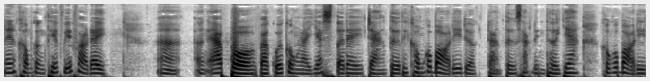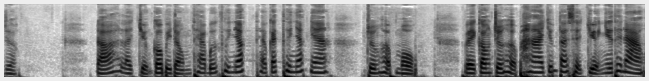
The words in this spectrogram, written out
nên không cần thiết viết vào đây à, an apple và cuối cùng là yesterday trạng từ thì không có bỏ đi được trạng từ xác định thời gian không có bỏ đi được đó là chuyển câu bị động theo bước thứ nhất, theo cách thứ nhất nha. Trường hợp 1. Vậy còn trường hợp 2 chúng ta sẽ chuyển như thế nào?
